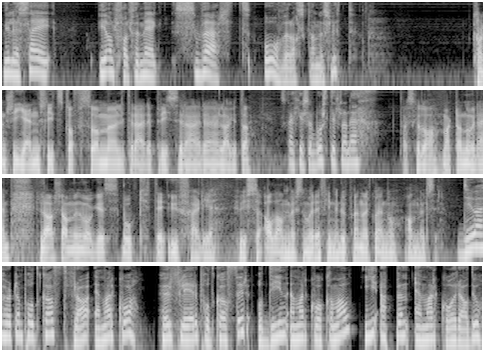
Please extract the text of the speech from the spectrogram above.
vil jeg si, iallfall for meg, svært overraskende slutt. Kanskje igjen slikt stoff som eh, litterære priser er eh, laget av? Skal ikke se bort ifra det. Takk skal du ha, Marta Norheim. Lars Amund Våges bok 'Det uferdige huset'. Alle anmeldelsene våre finner du på nrk.no anmeldelser. Du har hørt en podkast fra NRK. Hør flere podkaster og din NRK-kanal i appen NRK Radio.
